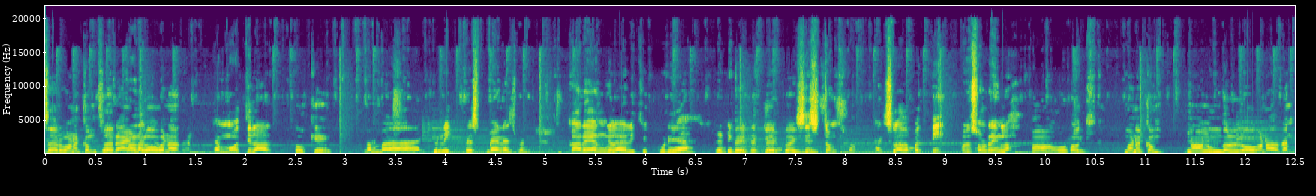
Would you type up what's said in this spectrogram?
சார் வணக்கம் சார். லோகநாதன். என் மோத்திலால். ஓகே நம்ம யூனிக் பெஸ்ட் மேனேஜ்மெண்ட் கரையான்களை அழிக்கக்கூடிய ரெட்டிகுலேட்டட் சிஸ்டம் ஆக்சுவலாக அதை பற்றி கொஞ்சம் சொல்கிறீங்களா ஆ ஓகே வணக்கம். நான் உங்கள் லோகநாதன்.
